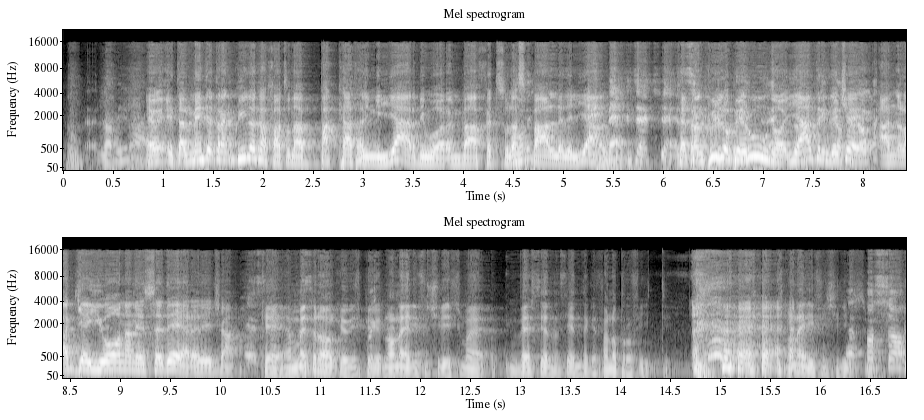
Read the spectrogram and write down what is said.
Vera... È, è, talmente tranquillo che ha fatto una paccata di miliardi Warren Buffett sulla Poi... spalle degli altri. Eh beh, cioè, cioè, cioè tranquillo per uno, gli altri invece però... hanno la ghiaiona nel sedere, diciamo. Che è un metodo che vi spiego, non è difficilissimo, è investi in aziende che fanno profitti. non è difficilissimo. Eh, posso...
